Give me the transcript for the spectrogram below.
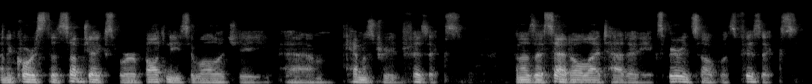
and of course the subjects were botany, zoology, um, chemistry, and physics. And as I said, all I'd had any experience of was physics,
